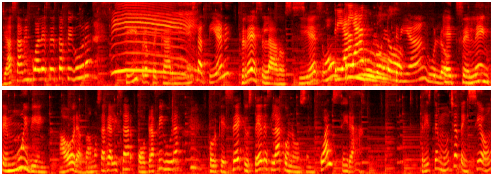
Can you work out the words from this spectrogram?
¿Ya saben cuál es esta figura? Sí, profe Carmen. ¿Esta tiene? Tres lados. Y es un Triángulo. Triángulo. Excelente, muy bien. Ahora vamos a realizar otra figura porque sé que ustedes la conocen. ¿Cuál será? Presten mucha atención.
